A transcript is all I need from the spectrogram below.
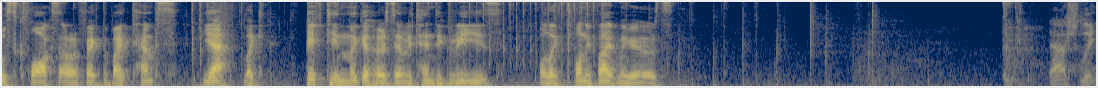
Boost clocks are affected by temps. Yeah, like 15 megahertz every 10 degrees. Or like 25 megahertz. Ashley,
